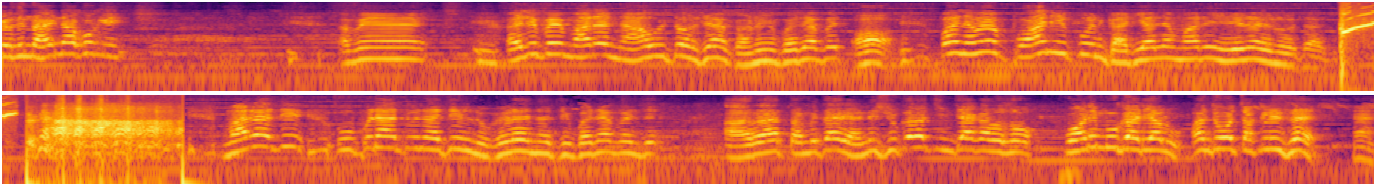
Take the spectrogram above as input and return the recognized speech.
કરતી નાઈ નાખો કે? હવે અરે ભાઈ મારે નાવું તો છે ઘણું બરાબર હા. પણ હવે પાણી કોણ ગાડિયાલે મારે હેરાયેલો થાય. મારાથી ઉપડાતું નથી લુગડે નથી બરાબર છે. અરે તમે તારે એની શું કરો? ચિંતા કરો છો? પાણી મુ ગાડિયાલું અને જો ચકલી છે. હા.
